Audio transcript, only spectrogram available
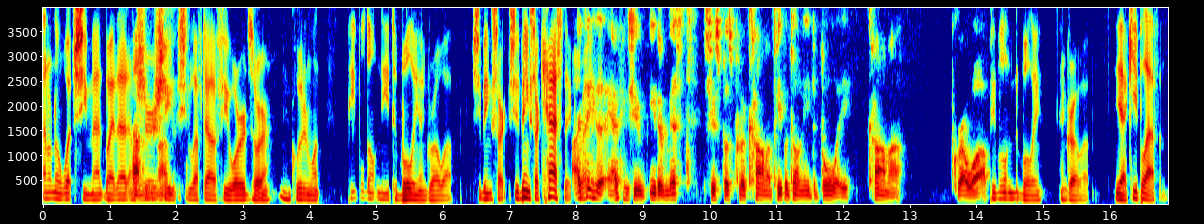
I don't know what she meant by that. I'm Um, sure she, um, she left out a few words or included one. People don't need to bully and grow up. She being sar- she's being sarcastic. I right? think that I think she either missed. She was supposed to put a comma. People don't need to bully, comma, grow up. people don't need to bully and grow up. Yeah, keep laughing.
